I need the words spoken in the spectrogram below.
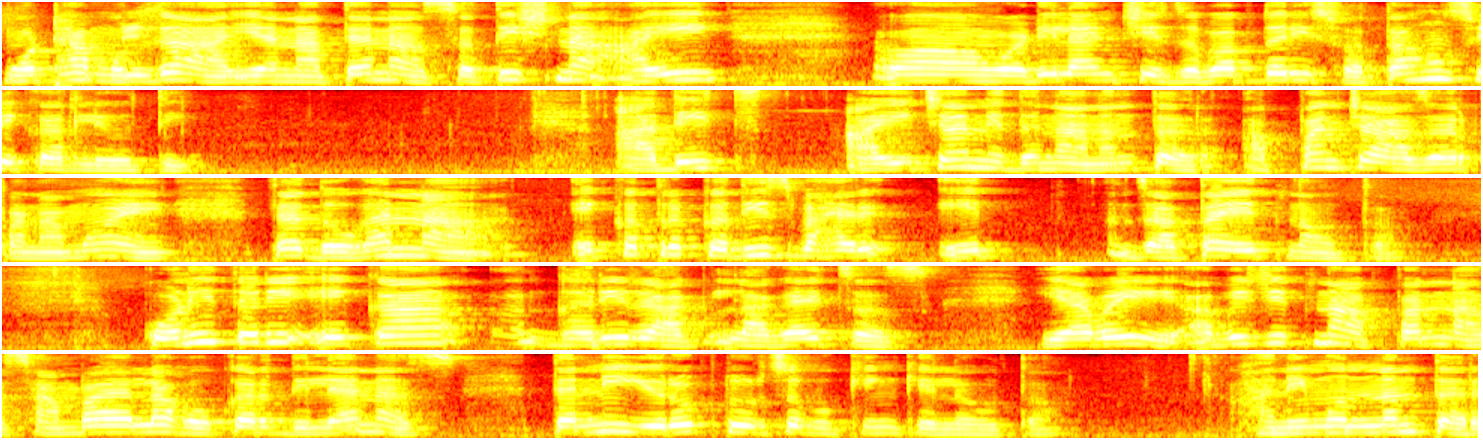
मोठा मुलगा या नात्यानं सतीशनं आई वडिलांची जबाबदारी स्वतःहून स्वीकारली होती. आधीच आईच्या निधनानंतर आप्पांच्या आजारपणामुळे त्या दोघांना एकत्र कधीच बाहेर येत जाता येत नव्हतं. कोणीतरी एका घरी राग लागायचंच. यावेळी अभिजितनं आप्पांना सांभाळायला होकार दिल्यानंच त्यांनी युरोप टूरचं बुकिंग केलं होतं. हनीमूननंतर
